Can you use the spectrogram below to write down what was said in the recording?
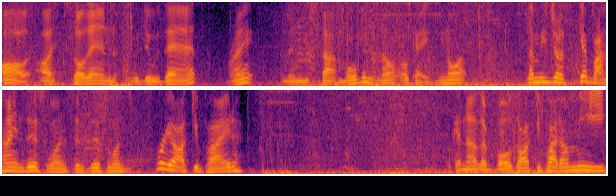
Oh, uh, so then we do that, right? And then you stop moving. No, okay. You know what? Let me just get behind this one since this one's preoccupied. Okay, now they're both occupied on me.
